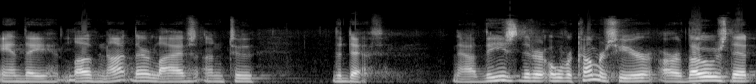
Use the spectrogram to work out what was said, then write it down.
and they loved not their lives unto the death. Now, these that are overcomers here are those that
